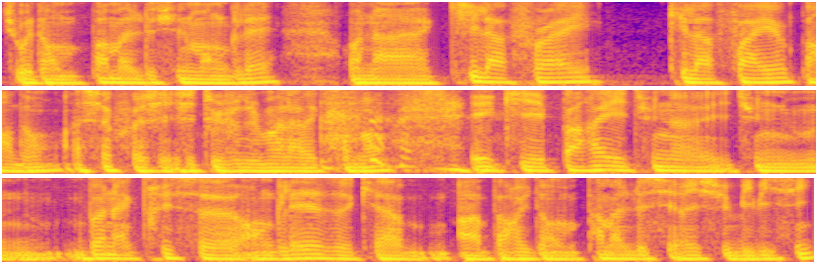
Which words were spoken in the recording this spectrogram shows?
joué dans pas mal de films anglais. On a Killa Fry. Killa Fire, pardon. À chaque fois, j'ai toujours du mal avec son nom. et qui est pareil, est une est une bonne actrice euh, anglaise qui a apparu dans pas mal de séries sur BBC.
